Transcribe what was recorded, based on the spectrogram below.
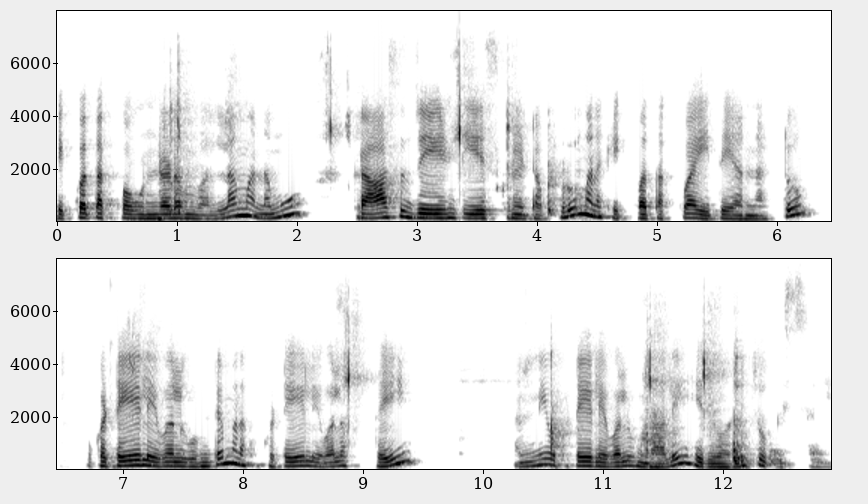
ఎక్కువ తక్కువ ఉండడం వల్ల మనము క్రాస్ జెయింట్ వేసుకునేటప్పుడు మనకి ఎక్కువ తక్కువ అవుతాయి అన్నట్టు ఒకటే లెవెల్ ఉంటే మనకు ఒకటే లెవెల్ వస్తాయి. అన్నీ ఒకటే లెవెల్ ఉండాలి. ఇదిగోండి చూపిస్తాను.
